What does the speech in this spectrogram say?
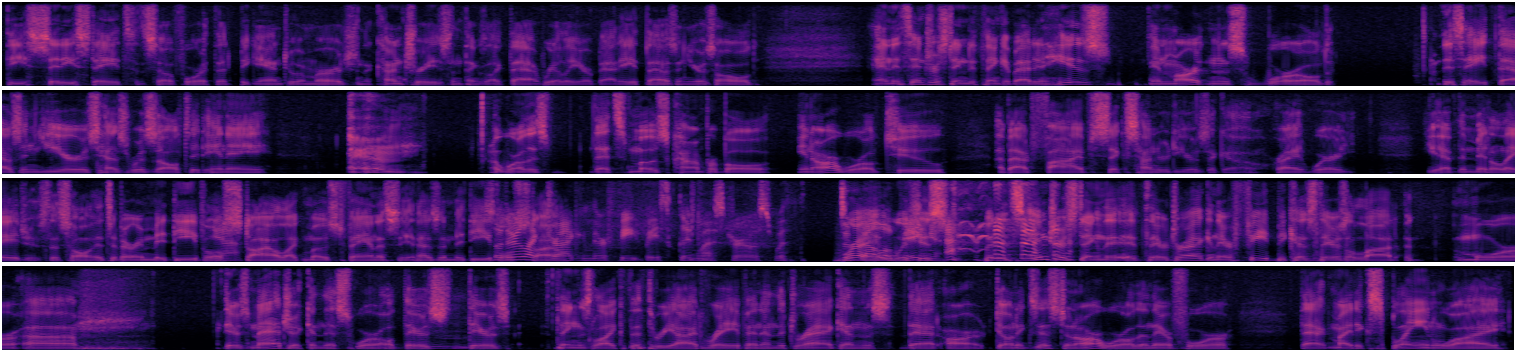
the city states and so forth that began to emerge in the countries and things like that really are about 8,000 years old. And it's interesting to think about in his, in Martin's world, this 8,000 years has resulted in a, a world that's, that's most comparable in our world to about five, 600 years ago, right? Where you have the Middle Ages. That's all. It's a very medieval Yeah. style, like most fantasy. It has a medieval So they're like style. dragging their feet basically in Westeros with right which is but it's interesting that if they're dragging their feet because there's a lot more uh, there's magic in this world there's Mm-hmm. there's things like the three-eyed raven and the dragons that are don't exist in our world and therefore that might explain why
